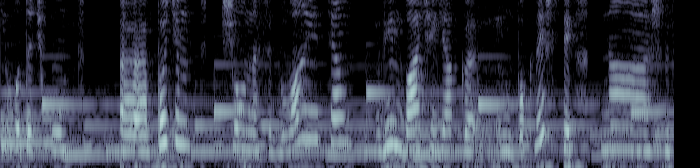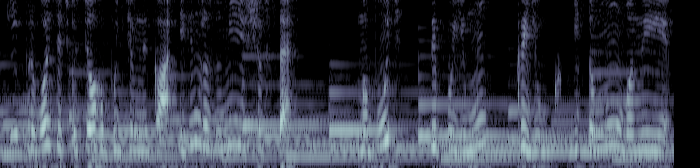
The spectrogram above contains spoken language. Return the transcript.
його дочку. Е, потім, що у нас відбувається, він бачить, як ну, по книжці на швидкій привозять оцього пунктівника, і він розуміє, що все. Мабуть, типу йому каюк. І тому вони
